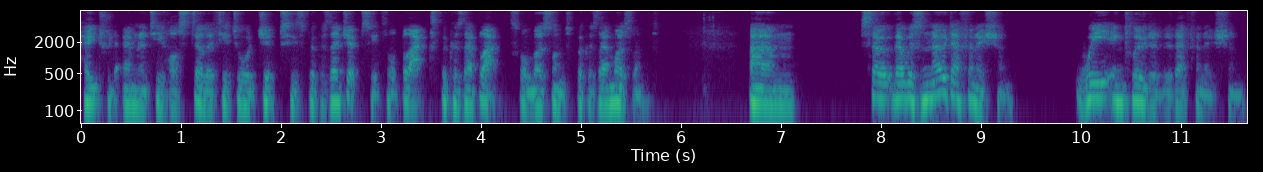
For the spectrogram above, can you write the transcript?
hatred, enmity, hostility toward gypsies because they're gypsies, or blacks because they're blacks, or Muslims because they're Muslims. Um, so there was no definition. We included a definition.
